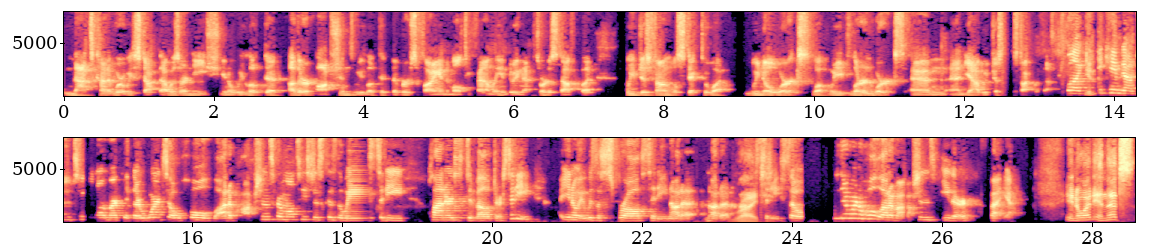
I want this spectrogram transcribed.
and that's kind of where we stuck. That was our niche. You know we looked at other options. We looked at diversifying into multifamily and doing that sort of stuff but we've just found we'll stick to what we know works what we've learned works and and yeah we've just stuck with that. Well it, it came down to two in our market there weren't a whole lot of options for multis just because the way city planners developed our city, you know, it was a sprawl city, not a not a right. city. So there weren't a whole lot of options either. But yeah. You know what? And that's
